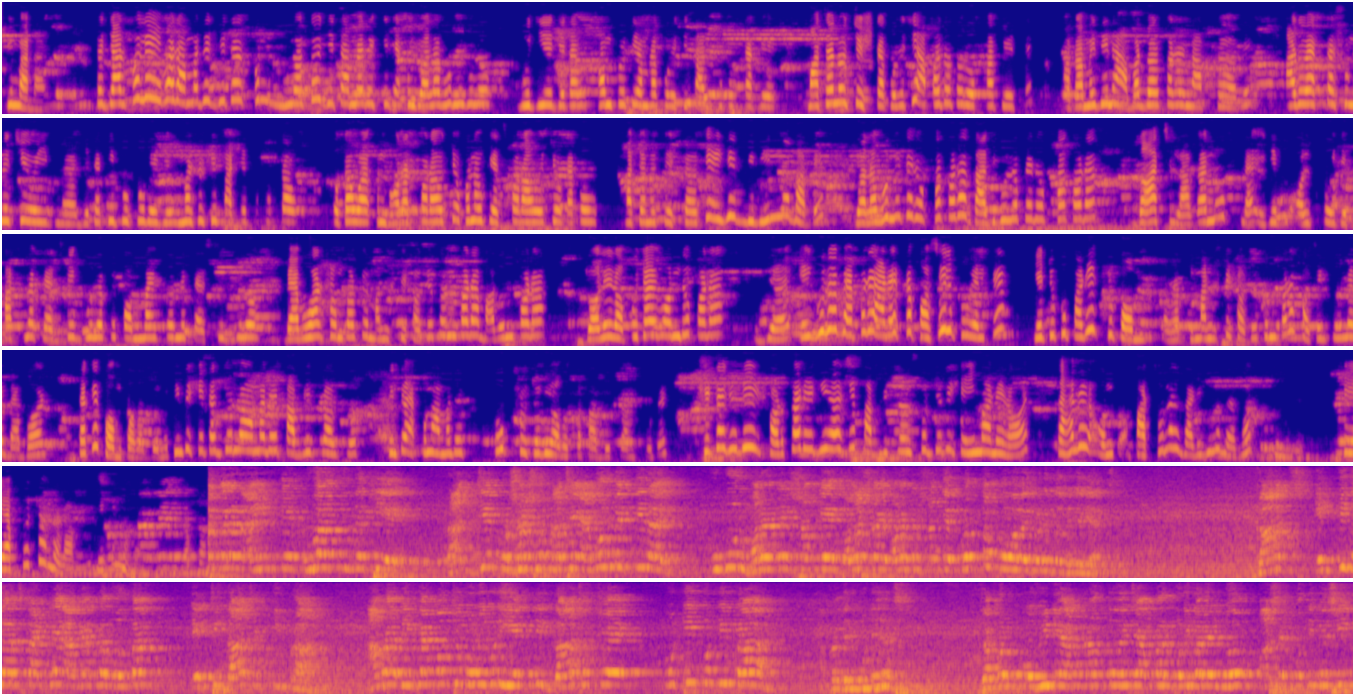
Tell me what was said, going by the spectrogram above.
সীমানায় তো যার ফলে এবার আমাদের যেটা এখন মূলত যেটা আমরা দেখছি যে এখন জলাভূমিগুলো বুঝিয়ে যেটা সম্প্রতি আমরা করেছি তাল পুকুরটাকে বাঁচানোর চেষ্টা করেছি, আপাতত রক্ষা পেয়েছে। আগামী দিনে আবার দরকারে নামতে হবে। আরও একটা শুনেছি ওই যেটা কি পুকুর ওই যে উমাশশীর পাশের পুকুরটাও, ওটাও এখন ভরাট করা হচ্ছে, ওখানেও কেস করা হয়েছে, ওটাকেও বাঁচানোর চেষ্টা হচ্ছে। এই যে বিভিন্নভাবে জলাভূমিকে রক্ষা করা, গাছগুলোকে রক্ষা করা, গাছ লাগানো এই যে অল্প ওই যে পাতলা প্লাস্টিক গুলোকে কম মাইক্রনের প্লাস্টিকগুলো ব্যবহার সম্পর্কে মানুষকে সচেতন করা, বারণ করা, জলের অপচয় বন্ধ করা এইগুলোর ব্যাপারে আর একটা ফসিল ফুয়েলকে যেটুকু পারি একটু কম মানুষকে সচেতন করা ফসিল ফুয়েলের ব্যবহারটাকে কম করার জন্য। কিন্তু সেটার জন্য আমাদের পাবলিক ট্রান্সপোর্ট কিন্তু এখন আমাদের খুব শোচনীয় অবস্থা পাবলিক ট্রান্সপোর্টের সেটা যদি সরকার এগিয়ে আসে পাবলিক ট্রান্সপোর্ট যদি সেই মানের হয়, তাহলে পার্সোনাল গাড়িগুলো ব্যবহার কমে যাবে সেই অ্যাপ্রোচটা আমরা রাখব। আইনকে রাজ্যে প্রশাসন আছে এমন ব্যক্তিরাই পুকুর ভরাটের সঙ্গে, জলাশয় ভরাটের সঙ্গে প্রত্যক্ষভাবে জড়িত থেকে যাচ্ছে। গাছ, একটি গাছ কাটলে, আগে আমরা বলতাম, একটি গাছ, একটি প্রাণ। আমরা বিজ্ঞান মঞ্চ মনে করি, একটি গাছ হচ্ছে কোটি কোটি প্রাণ আপনাদের মনে আছে? যখন কোভিডে আক্রান্ত হয়েছে আপনার পরিবারের লোক, পাশের প্রতিবেশী,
